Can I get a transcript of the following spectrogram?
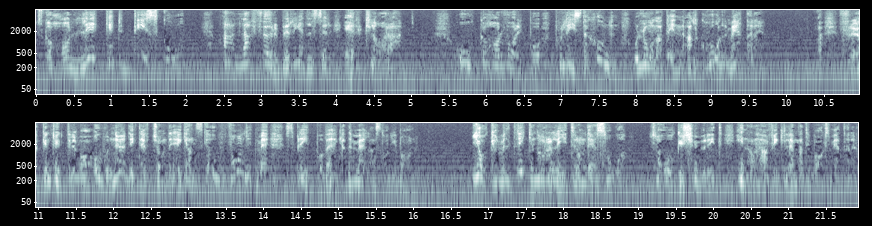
ska ha läckert disco. Alla förberedelser är klara. Åke har varit på polisstationen och lånat en alkoholmätare. Fröken tyckte det var onödigt eftersom det är ganska ovanligt med spritpåverkade mellanstadiebarn. Jag kan väl dricka några liter om det är så, sa Åke tjurigt innan han fick lämna tillbaks mätaren.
